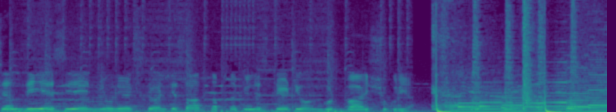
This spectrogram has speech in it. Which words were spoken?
जल्द ही ऐसी न्यू न्यू एक्सपेरिमेंट के साथ। तब तक के लिए स्टेट गुड बाय शुक्रिया। Thank you.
